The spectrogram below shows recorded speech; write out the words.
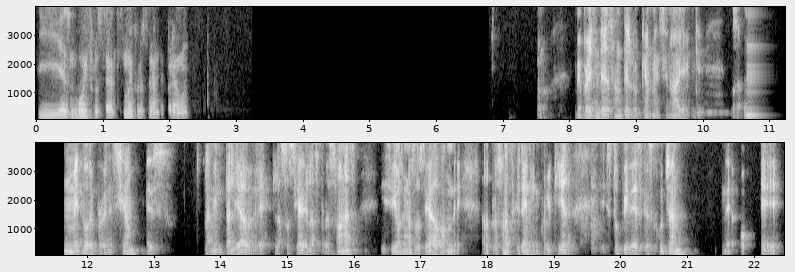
y es muy frustrante, es muy frustrante para uno. Bueno, me parece interesante lo que han mencionado, ya que o sea, un, método de prevención es la mentalidad de la sociedad y de las personas. Y si vivimos en una sociedad donde las personas creen en cualquier estupidez que escuchan, eh,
